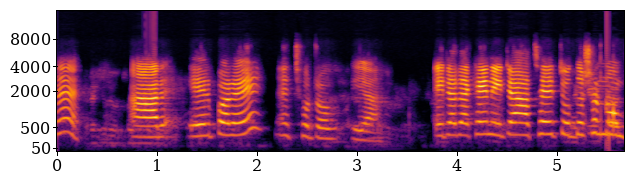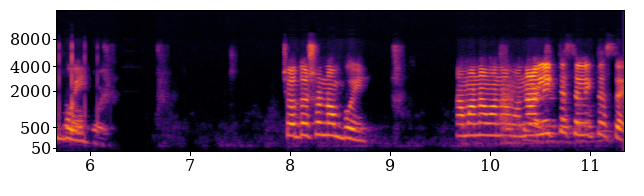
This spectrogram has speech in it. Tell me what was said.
হ্যাঁ? আর এরপরে ছোট ইয়া। এটা দেখেন এটা আছে চোদ্দশো নব্বই। চোদ্দশো নব্বই। নামা নামা নামা। না লিখতেছে লিখতেছে।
